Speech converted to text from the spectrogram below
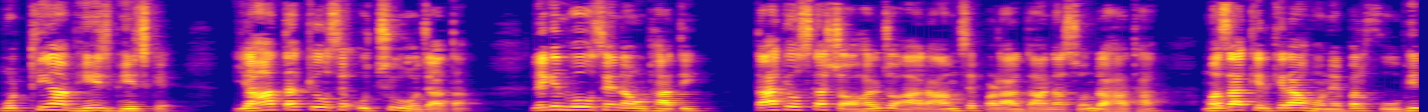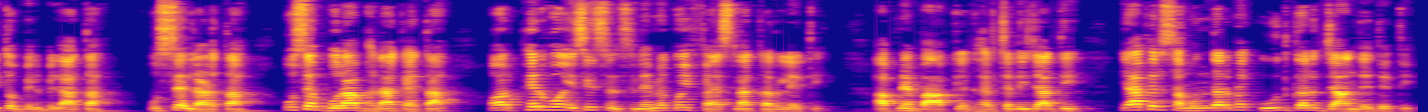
مٹھیاں بھیج بھیج کے یہاں تک کہ اسے اچھو ہو جاتا، لیکن وہ اسے نہ اٹھاتی، تاکہ اس کا شوہر جو آرام سے پڑا گانا سن رہا تھا، مزہ کرکرا ہونے پر خوب ہی تو بل بلاتا اس سے لڑتا، اسے برا بھلا کہتا، اور پھر وہ اسی سلسلے میں کوئی فیصلہ کر لیتی، اپنے باپ کے گھر چلی جاتی، یا پھر سمندر میں کود کر جان دے دیتی۔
